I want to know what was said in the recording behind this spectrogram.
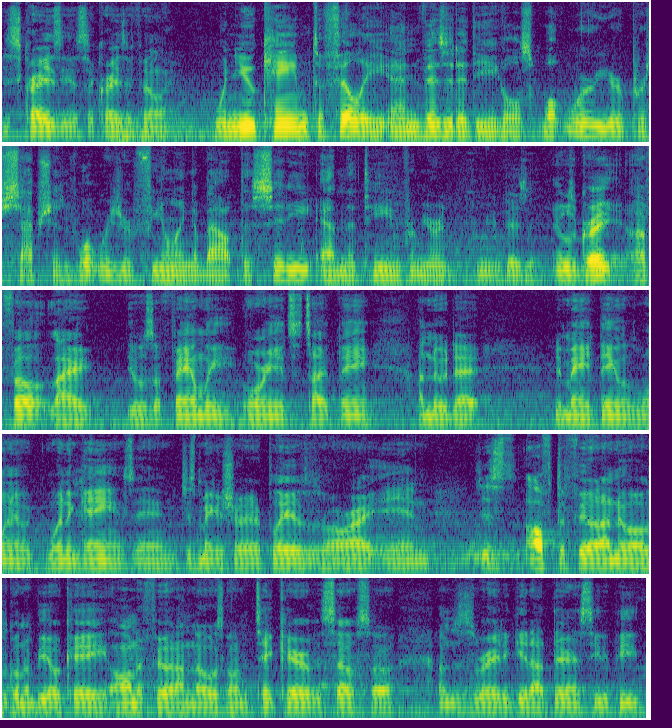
it's crazy. It's a crazy feeling. When you came to Philly and visited the Eagles, what were your perceptions? What was your feeling about the city and the team from your from your visit? It was great. I felt like it was a family-oriented type thing. I knew that the main thing was winning winning games and just making sure that the players was all right. And just off the field, I knew I was going to be okay. On the field, I know it was going to take care of itself. So I'm just ready to get out there and see the people.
